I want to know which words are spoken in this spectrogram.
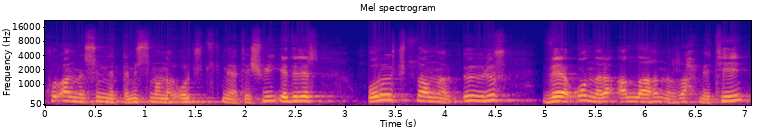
Kur'an ve sünnette Müslümanlar oruç tutmaya teşvik edilir. Oruç tutanlar övülür ve onlara Allah'ın rahmeti,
